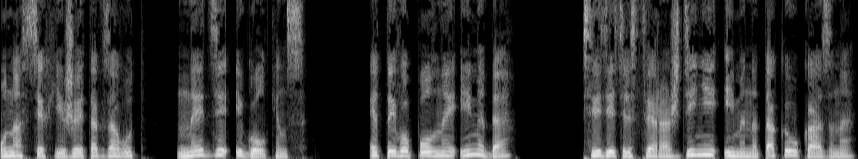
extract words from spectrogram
У нас всех ежей так зовут. Недди и Голкинс. Это его полное имя, да? Свидетельстве о рождении именно так и указано.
